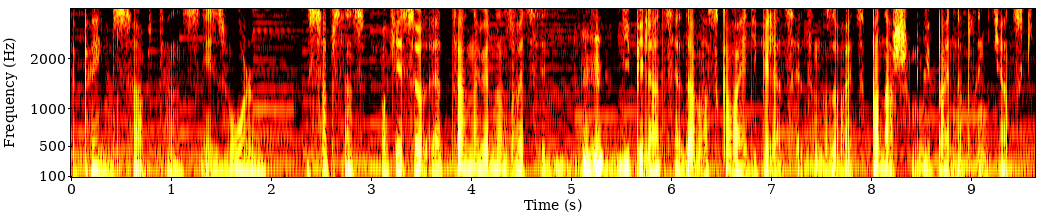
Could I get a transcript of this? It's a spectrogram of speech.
The paint substance is warm. Substance. Окей, okay, so это, наверное, называется mm-hmm. депиляция, да, восковая депиляция это называется по-нашему, не по-инопланетянски.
